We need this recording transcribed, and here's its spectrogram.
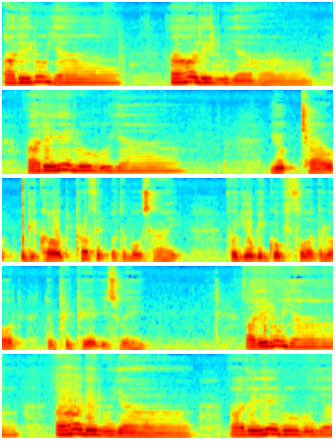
Alleluia, Alleluia, Alleluia. You, child, will be called prophet of the Most High, for you will go before the Lord to prepare his way. Alleluia, Alleluia, Alleluia.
